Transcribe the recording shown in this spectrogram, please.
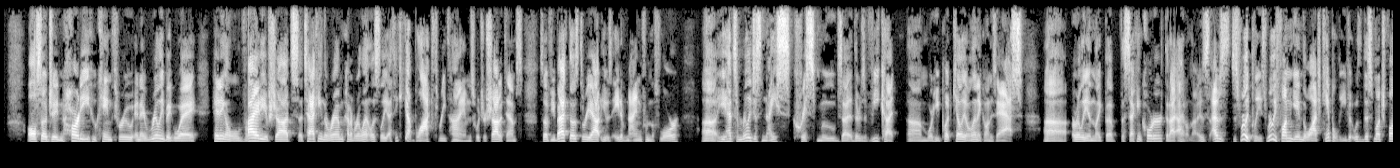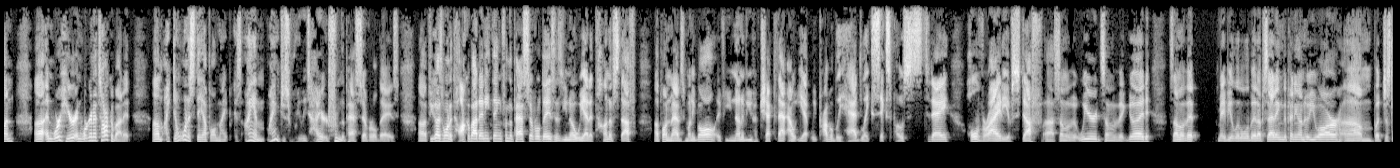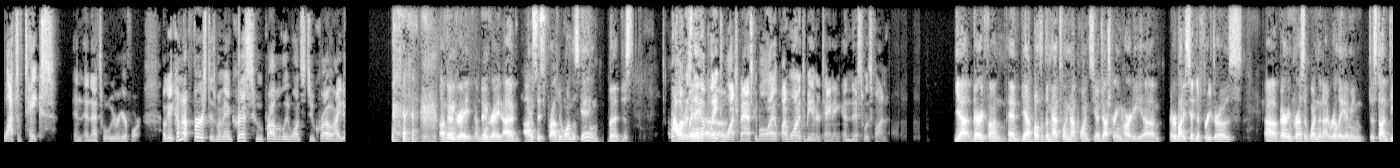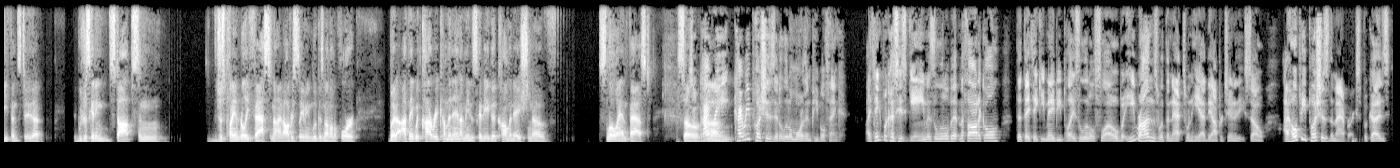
Also, Jaden Hardy, who came through in a really big way hitting a variety of shots, attacking the rim kind of relentlessly. I think he got blocked three times, which are shot attempts. So if you back those three out, he was eight of nine from the floor. Uh, he had some really just nice, crisp moves. Uh, there's a V cut um, where he put Kelly Olynyk on his ass uh, early in like the the second quarter. That I I don't know. It was I was just really pleased. Really fun game to watch. Can't believe it was this much fun. Uh, and we're here and we're going to talk about it. Um, I don't want to stay up all night because I am I am just really tired from the past several days. Uh, if you guys want to talk about anything from the past several days, as you know, we had a ton of stuff up on Mavs Moneyball. If you none of you have checked that out yet, we probably had like six posts today, whole variety of stuff. Uh, some of it weird, some of it good, some of it maybe a little bit upsetting depending on who you are. Um, but just lots of takes, and and that's what we were here for. Okay, coming up first is my man Chris, who probably wants to crow. How you doing? I'm doing great. I'm doing great. I honestly surprised we won this game, but just I want to stay up uh, late to watch basketball. I I want it to be entertaining, and this was fun. Yeah, very fun, and yeah, both of them had 29 points. You know, Josh Green, Hardy, um, everybody's hitting the free throws. Uh, very impressive win tonight, really. I mean, just on defense too. Uh, we're just getting stops and just playing really fast tonight. Obviously, I mean, Luka's not on the floor, but I think with Kyrie coming in, I mean, this is going to be a good combination of slow and fast. So, so Kyrie, um, Kyrie pushes it a little more than people think. I think because his game is a little bit methodical, that they think he maybe plays a little slow, but he runs with the Nets when he had the opportunity. So I hope he pushes the Mavericks because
